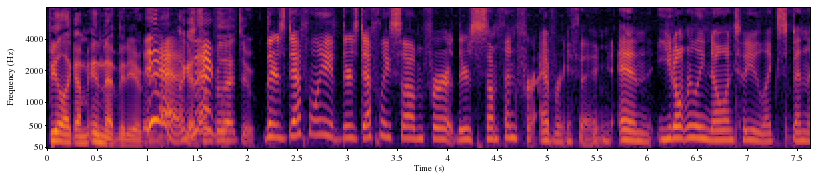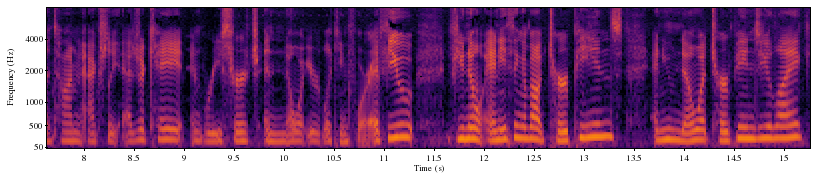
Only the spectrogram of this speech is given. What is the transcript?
feel like I'm in that video game. Yeah, I got some for that too. there's definitely there's definitely some for there's something for everything and you don't really know until you like spend the time to actually educate and research and know what you're looking for if you if you know anything about terpenes and you know what terpenes you like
